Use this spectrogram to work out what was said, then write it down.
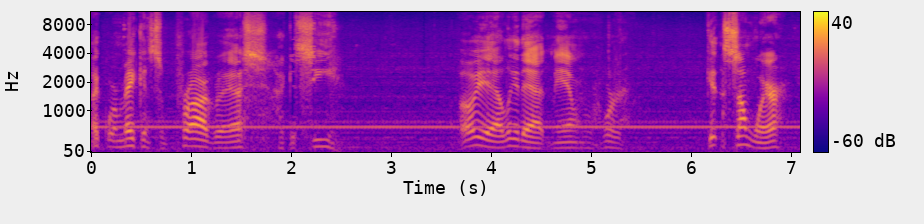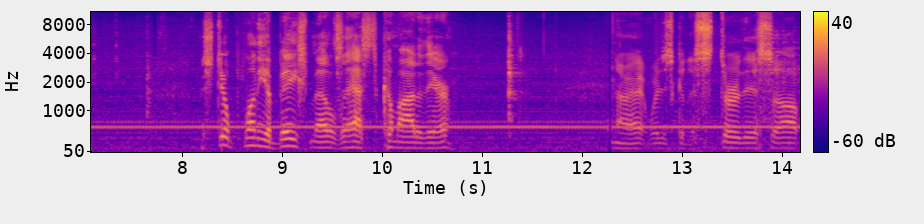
like we're making some progress. I can see Oh yeah, look at that, man. We're getting somewhere. There's still plenty of base metals that has to come out of there. Alright, we're just going to stir this up.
